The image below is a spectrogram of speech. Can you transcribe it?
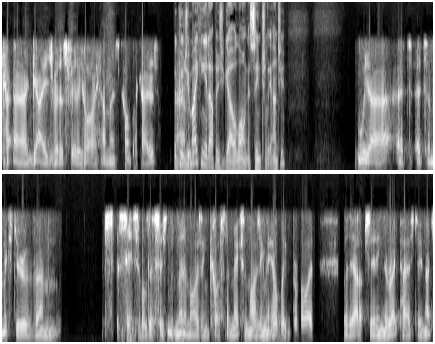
uh, gauge, but it's fairly high. I mean, it's complicated because um, you're making it up as you go along, essentially, aren't you? We are. It's it's a mixture of um, sensible decisions, minimising cost and maximising the help we can provide without upsetting the ratepayers too much,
